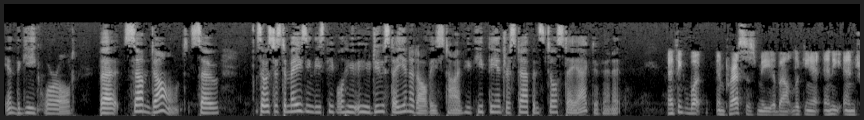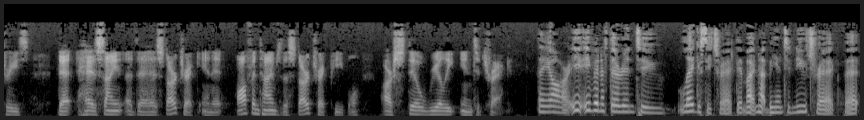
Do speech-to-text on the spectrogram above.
in the geek world, but some don't. So, so it's just amazing these people who, who do stay in it all these time, who keep the interest up and still stay active in it. I think what impresses me about looking at any entries that has sci- uh, that has Star Trek in it, oftentimes the Star Trek people are still really into Trek. They are, e- even if they're into legacy Trek, they might not be into new Trek, but,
